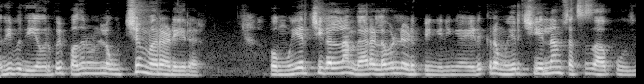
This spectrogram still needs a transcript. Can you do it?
அதிபதி அவர் போய் பதினொன்றில் உச்சம் வேற அடைகிறார். அப்போ முயற்சிகள்லாம் வேற லெவலில் எடுப்பீங்க. நீங்கள் எடுக்கிற முயற்சியெல்லாம் சக்ஸஸ் ஆக போகுது.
